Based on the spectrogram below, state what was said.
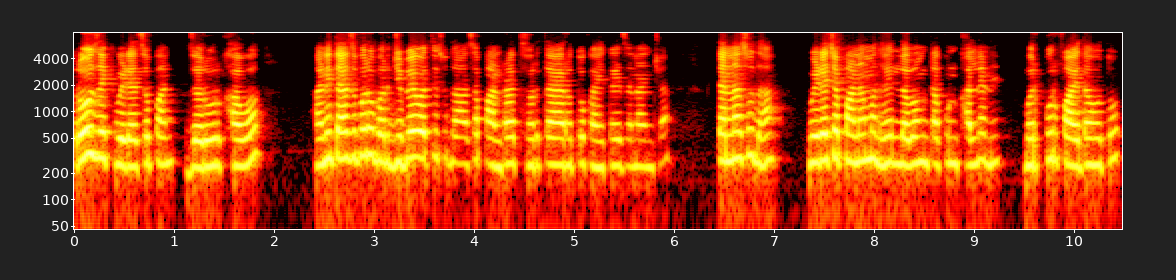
रोज एक विड्याचं पान जरूर खावं. आणि त्याचबरोबर जिभेवरती सुद्धा असा पांढरा थर तयार होतो काही काही जणांच्या. त्यांना सुद्धा विड्याच्या पानामध्ये लवंग टाकून खाल्ल्याने भरपूर फायदा होतो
